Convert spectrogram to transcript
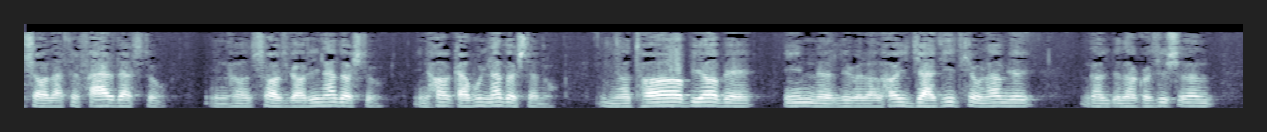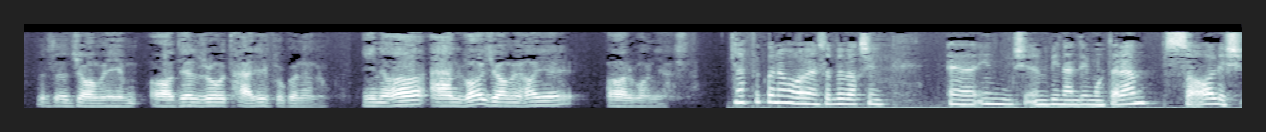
سالت فرد است و اینها سازگاری نداشت و اینها قبول نداشتن و اینها تا بیا به این لیبرال های جدید که اونها هم یه ناگزیر شدن جامعه عادل رو تعریف بکنن و اینها انواع جامعه های آرمانی هستن. فکر کنم آقا ببخشین این بیننده محترم سوالش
